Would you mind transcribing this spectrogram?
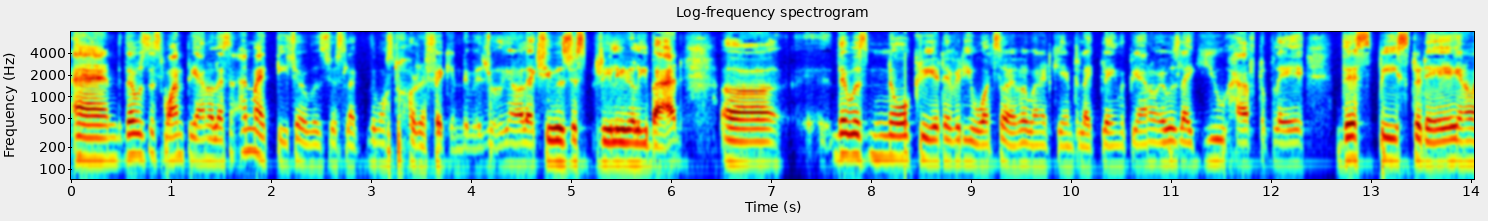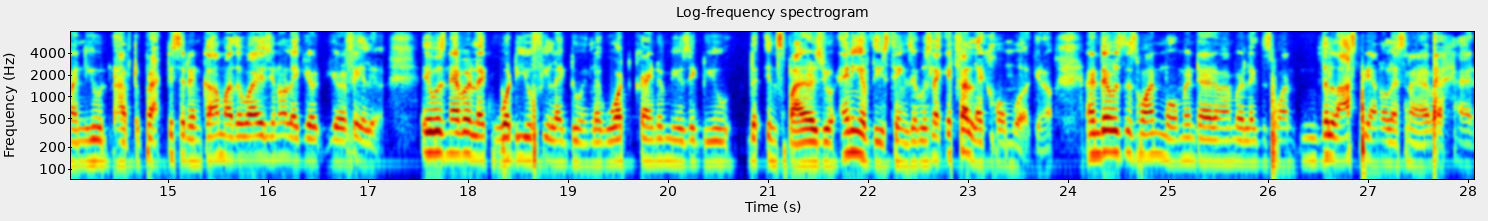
And there was this one piano lesson, and my teacher was just like the most horrific individual. You know, like she was just really really bad. Uh, there was no creativity whatsoever when it came to like playing the piano. It was like you have to play this piece today, you know, and you have to practice it and come. Otherwise, you know, like you're you're a failure. It was never like what do you feel like doing? Like what kind of music do you that inspires you? Any of these things. It was like it felt like homework, you know. And there was this one moment I remember, like this one, the last piano lesson I ever had,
